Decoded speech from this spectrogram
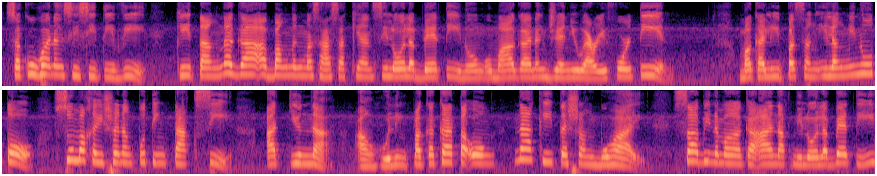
Sa kuha ng CCTV, kitang nag-aabang ng masasakyan si Lola Betty noong umaga ng January 14. Makalipas ang ilang minuto, sumakay siya ng puting taxi at yun na ang huling pagkakataong nakita siyang buhay. Sabi ng mga kaanak ni Lola Betty,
